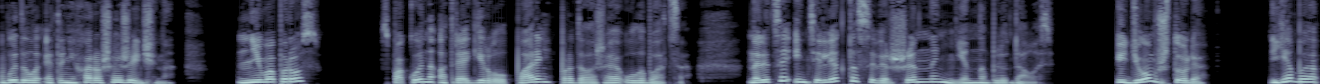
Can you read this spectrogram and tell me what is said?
выдала эта нехорошая женщина. «Не вопрос», — спокойно отреагировал парень, продолжая улыбаться. На лице интеллекта совершенно не наблюдалось. «Идем, что ли?» Я бы,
